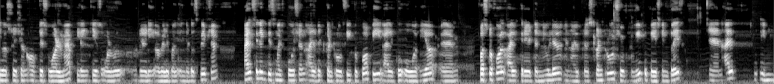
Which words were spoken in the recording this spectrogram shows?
illustration of this world map. Link is already available in the description. I'll select this much portion. I'll hit control c to copy. I'll go over here and first of all i'll create a new layer and i'll press control shift v to paste in place. And i'll in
